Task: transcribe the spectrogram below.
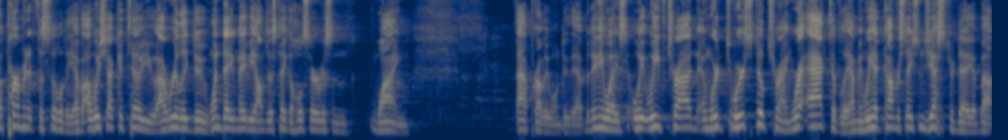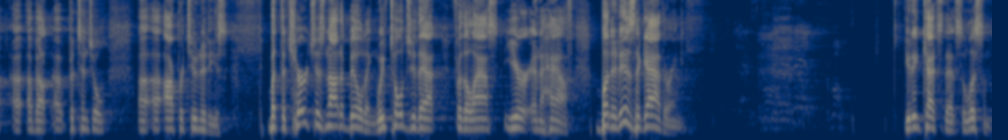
a permanent facility. I, I wish I could tell you. I really do. One day, maybe I'll just take a whole service and whine. I probably won't do that. But, anyways, we, we've tried and we're, we're still trying. We're actively. I mean, we had conversations yesterday about, uh, about uh, potential uh, uh opportunities. But the church is not a building. We've told you that for the last year and a half. But it is a gathering. You didn't catch that, so listen.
